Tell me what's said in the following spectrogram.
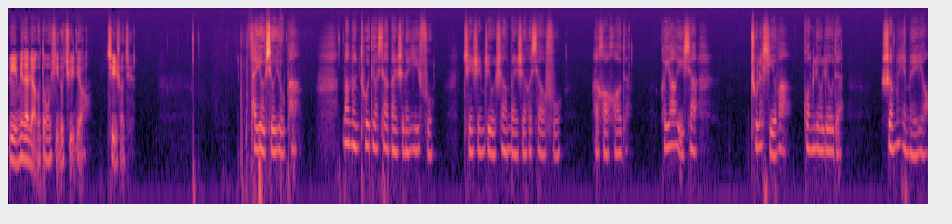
里面的两个东西都去掉，系上去。他又羞又怕，慢慢脱掉下半身的衣服，全身只有上半身和校服。还好好的，可腰以下除了鞋袜，光溜溜的，什么也没有，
